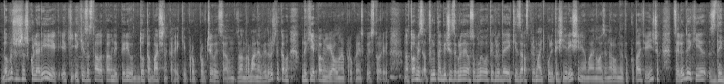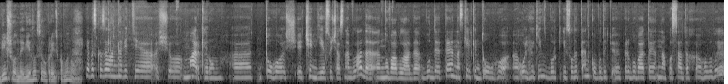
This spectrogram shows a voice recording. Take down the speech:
Добре, що ще школярі, які, які застали певний період до табачника, які про- провчилися за нормальними підручниками, в них є певні уявлення про українську історію. Натомість абсолютна більшість людей, особливо тих людей, які зараз приймають політичні рішення, я маю на увазі народних депутатів і інших, це люди, які є здебільшого невігласи в українському минулому. Я би сказала навіть, е, що маркером е, того, чим є сучасна влада, е, нова влада, буде те, наскільки довго Ольга Гінзбург і Солотенко будуть перебувати на посадах голови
